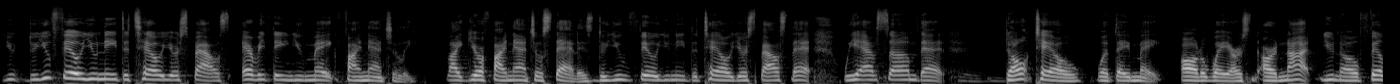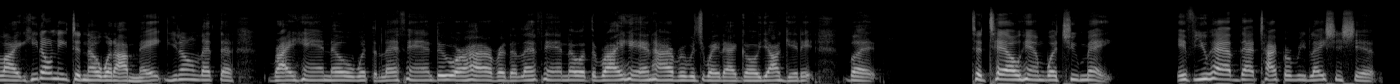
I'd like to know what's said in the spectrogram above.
You do you feel you need to tell your spouse everything you make financially, like your financial status? Do you feel you need to tell your spouse that? We have some that don't tell what they make all the way or or not, you know, feel like he don't need to know what I make. You don't let the right hand know what the left hand do or however the left hand know what the right hand, however which way that go. Y'all get it. But to tell him what you make. If you have that type of relationship,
